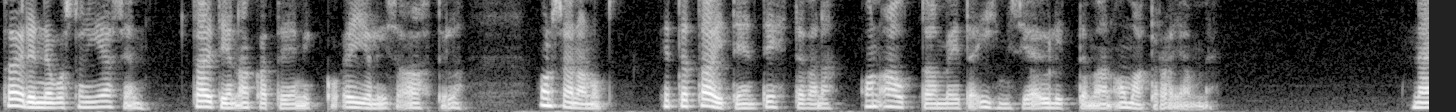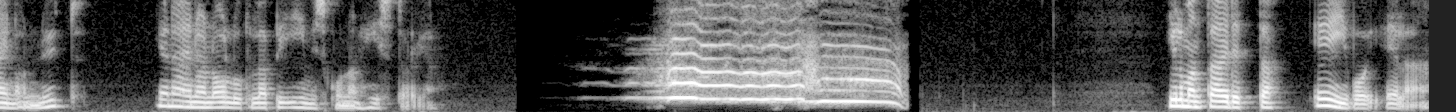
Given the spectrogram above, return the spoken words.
Taideneuvoston jäsen, taiteen akateemikko Eija-Liisa Ahtila on sanonut, että taiteen tehtävänä on auttaa meitä ihmisiä ylittämään omat rajamme. Näin on nyt ja näin on ollut läpi ihmiskunnan historian. Ilman taidetta ei voi elää.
